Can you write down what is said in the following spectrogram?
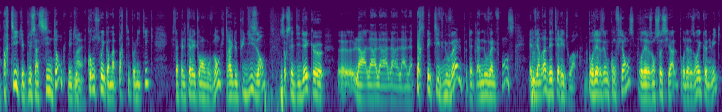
parti qui est plus un think tank, mais qui est construit comme un parti politique, qui s'appelle Territoire en mouvement, qui travaille depuis dix ans sur cette idée que euh, la, la, la, la, perspective nouvelle, peut-être la nouvelle France, elle viendra des territoires. Pour des raisons de confiance, pour des raisons sociales, pour des raisons économiques,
